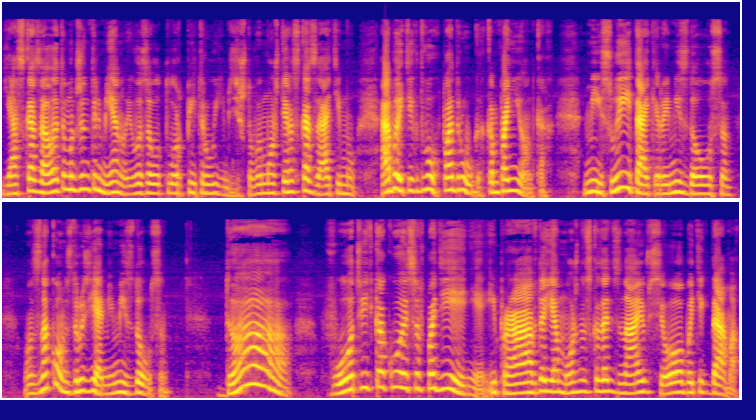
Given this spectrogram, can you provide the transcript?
Я сказал этому джентльмену, его зовут лорд Питер Уимзи, что вы можете рассказать ему об этих двух подругах, компаньонках, мисс Уитакер и мисс Доусон. Он знаком с друзьями мисс Доусон». «Да! Вот ведь какое совпадение! И правда, я, можно сказать, знаю все об этих дамах.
